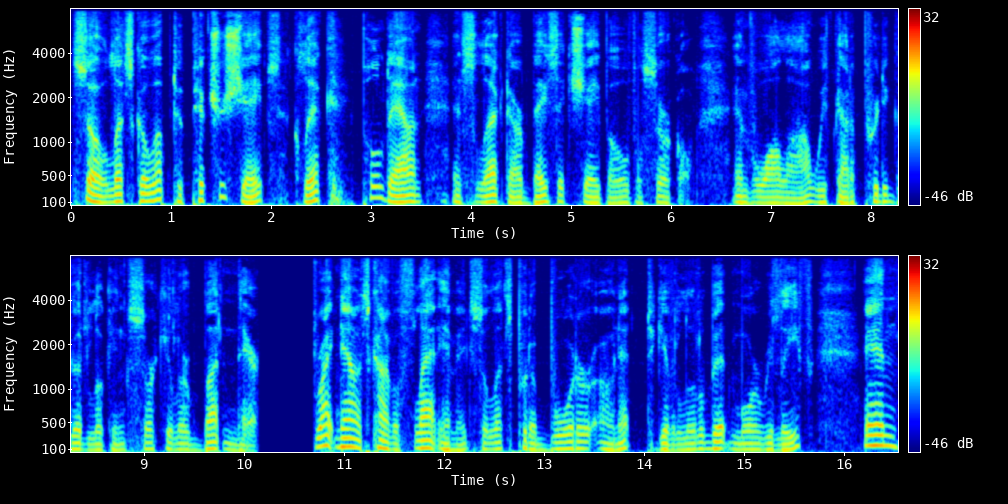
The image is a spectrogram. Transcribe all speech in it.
So let's go up to Picture Shapes, click, pull down, and select our basic shape oval circle. And voila, we've got a pretty good looking circular button there. Right now it's kind of a flat image, so let's put a border on it to give it a little bit more relief, and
